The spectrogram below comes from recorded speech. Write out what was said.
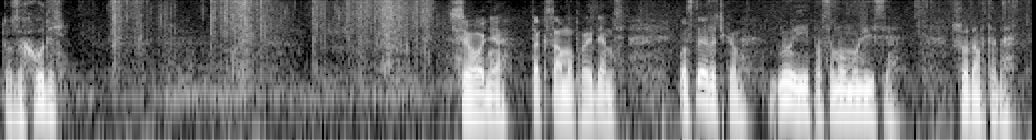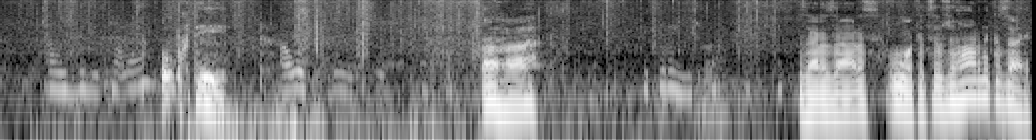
то заходить. Сьогодні так само пройдемось по стежечкам, ну і по самому лісі. Що там в тебе? А ось дивись мало. Ух ти! А ось дивись. Ага. І сироїшка. Зараз, зараз. О, та це вже гарний казарик.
